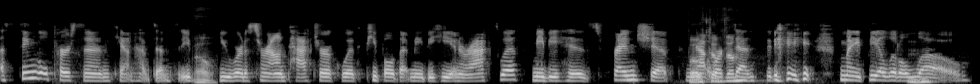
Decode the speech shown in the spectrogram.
A single person can't have density. Oh. If you were to surround Patrick with people that maybe he interacts with, maybe his friendship Both network density might be a little mm-hmm. low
